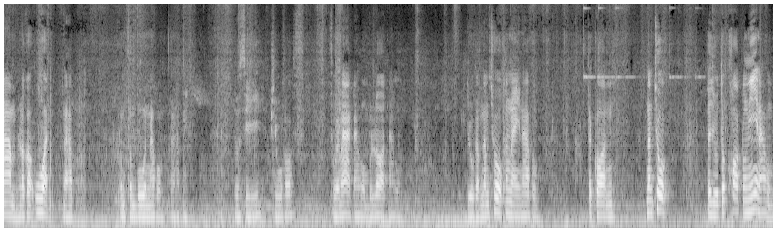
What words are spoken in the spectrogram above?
ามแล้วก็อ้วนนะครับอุดมสมบูรณ์นะผมนะครับนี่ดูสีผิวเขาสวยมากนะครับผมบุญรอดนะครับผมอยู่กับน้ำโชคข้างในนะครับผมแต่ก่อนน้ำโชค จะอยู่ตัวคอกตรงนี้นะครับผม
